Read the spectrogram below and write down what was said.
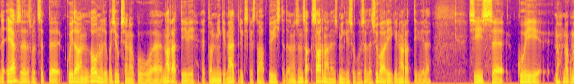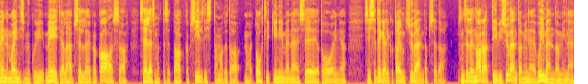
jah, selles mõttes, et äh, kui ta on loonud juba niisuguse nagu äh, narratiivi, et on mingi Matrix, kes tahab tühistada, no see on sarnane mingisugusele süvariigi narratiivile, siis äh, kui noh, nagu me enne mainisime, kui meedia läheb sellega kaasa, selles mõttes, et ta hakkab sildistama teda, noh, et ohtlik inimene, see ja too, on ju, siis see tegelikult ainult süvendab seda. See on selle narratiivi süvendamine ja võimendamine,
